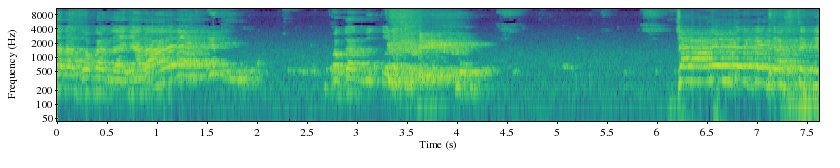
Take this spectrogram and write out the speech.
যারা ধোকা দেয় এরাই ধোকার ভিতরে যারা আলেমদেরকে দেশ থেকে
